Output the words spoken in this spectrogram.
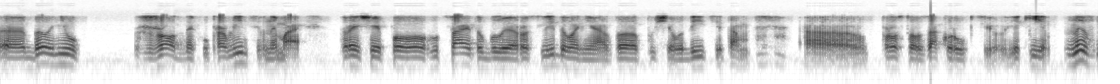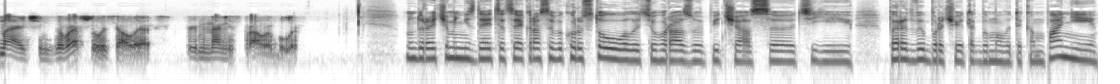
е, Беленюк? Жодних управлінців немає. До речі, по Гудсайту були розслідування в Пущеводиці там е, просто за корупцію, які не знаю, чим завершилися, але кримінальні справи були. Ну, до речі, мені здається, це якраз і використовували цього разу під час е, цієї передвиборчої, так би мовити, кампанії.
